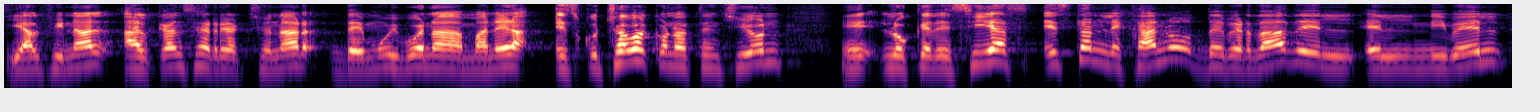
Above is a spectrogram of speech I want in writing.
y al final alcanza a reaccionar de muy buena manera. Escuchaba con atención eh, lo que decías, ¿es tan lejano de verdad el, el nivel?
